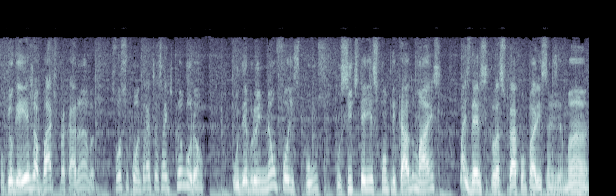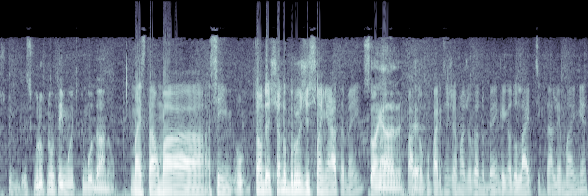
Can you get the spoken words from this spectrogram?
Porque o Gueye já bate pra caramba. Se fosse o contrário, tinha saído de camburão. O De Bruyne não foi expulso, o City teria se complicado mais, mas deve se classificar com o Paris Saint-Germain. Acho que esse grupo não tem muito o que mudar, não. Mas tá uma. Assim, estão deixando o Bruges sonhar também. Sonhar, né? Empatou É. com o Paris Saint-Germain jogando bem, ganhou do Leipzig na Alemanha.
